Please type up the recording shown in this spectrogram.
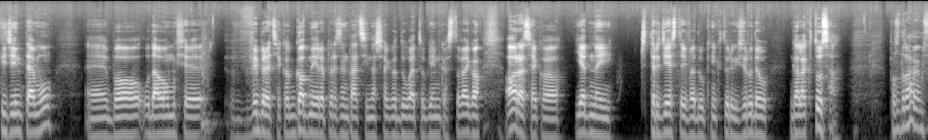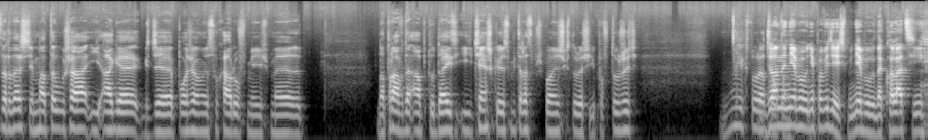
tydzień temu, e, bo udało mu się wybrać jako godnej reprezentacji naszego duetu gamecastowego oraz jako jednej 40 według niektórych źródeł Galactusa. Pozdrawiam serdecznie Mateusza i Agę, gdzie poziomy sucharów mieliśmy naprawdę up to date i ciężko jest mi teraz przypomnieć któreś i powtórzyć. Niektóre to Johnny nie był, nie powiedzieliśmy, nie był na kolacji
